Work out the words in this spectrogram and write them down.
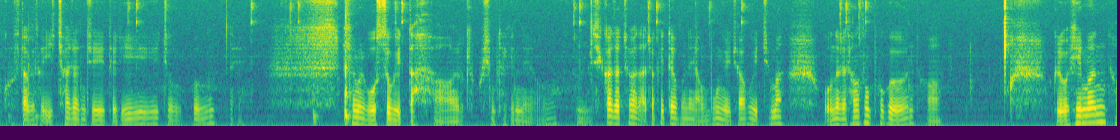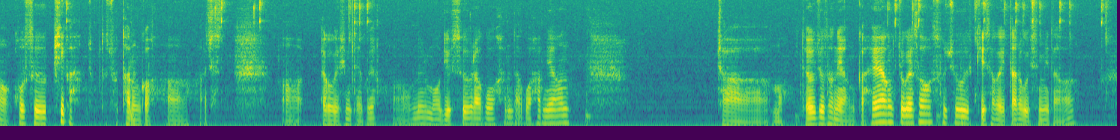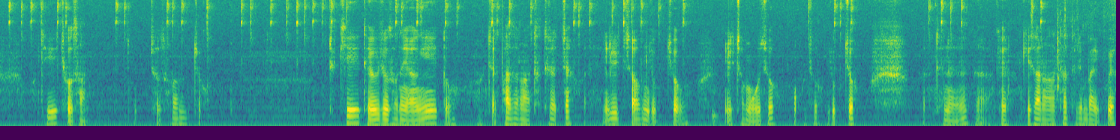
코스닥에서 2차 전지들이 조금 네, 힘을 못 쓰고 있다. 어, 이렇게 보시면 되겠네요. 음, 시가 자체가 낮았기 때문에 양봉 유지하고 있지만 오늘의 상승폭은 어, 그리고 힘은 어, 코스피가 좀 더 좋다는 거 어, 아주 어, 알고 계시면 되고요. 어, 오늘 뭐 뉴스라고 한다고 하면 자, 뭐 대우조선 해양, 그러니까 해양 쪽에서 수주 기사가 잇따르고 있습니다. 어디 조선, 조선 쪽. 특히 대우조선 해양이 또 잭팟을 하나 터뜨렸죠. 1.6조, 1.5조, 5조, 6조 되는 이렇게 기사를 하나 터뜨린 바 있고요.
